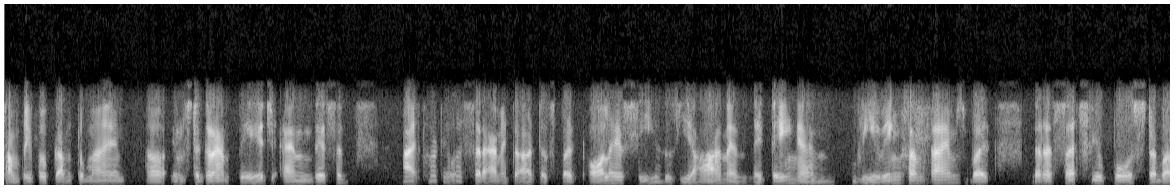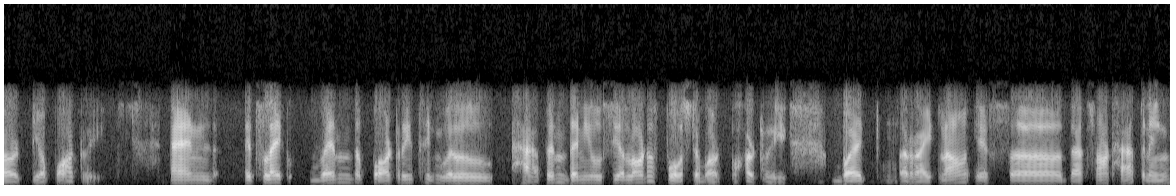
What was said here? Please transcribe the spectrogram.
some people come to my uh, Instagram page and they said, I thought you were a ceramic artist, but all I see is yarn and knitting and weaving sometimes, but there are such few posts about your pottery and it's like when the pottery thing will happen then you'll see a lot of posts about pottery. But right now if uh, that's not happening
